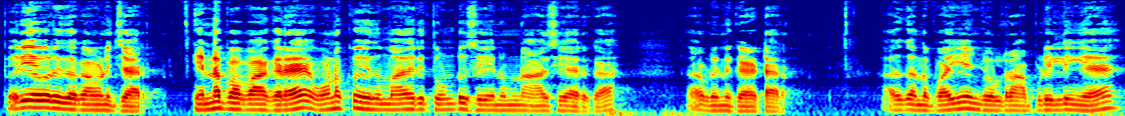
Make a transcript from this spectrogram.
பெரியவர் இதை கவனிச்சார். என்னப்பா பார்க்குற உனக்கும் இது மாதிரி தொண்டு செய்யணும்னு ஆசையாக இருக்கா? அப்படின்னு கேட்டார். அதுக்கு அந்த பையன் சொல்கிறான் அப்படி இல்லைங்க.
